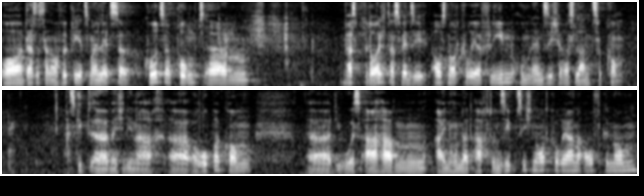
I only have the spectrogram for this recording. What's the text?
Und das ist dann auch wirklich jetzt mein letzter kurzer Punkt. Ähm, was bedeutet das, wenn Sie aus Nordkorea fliehen, um in ein sicheres Land zu kommen? Es gibt äh, welche, die nach äh, Europa kommen. Äh, die USA haben 178 Nordkoreaner aufgenommen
